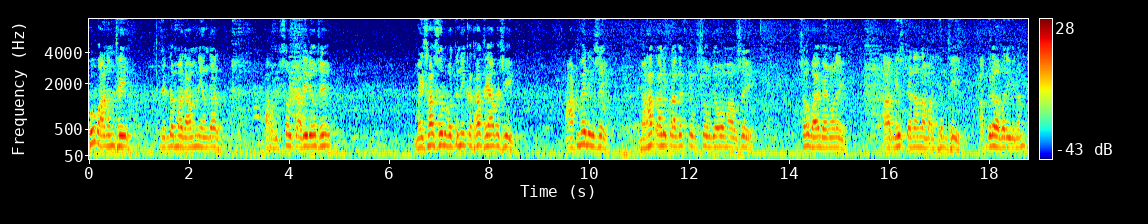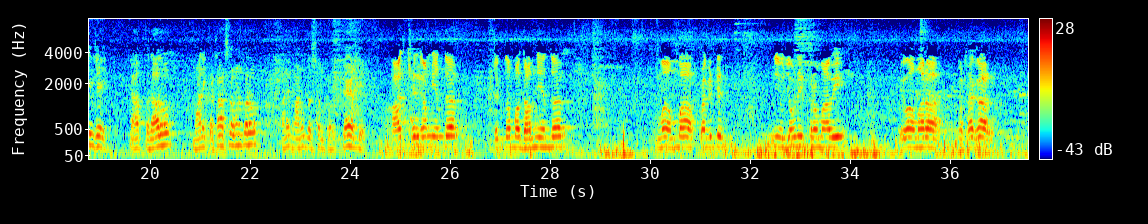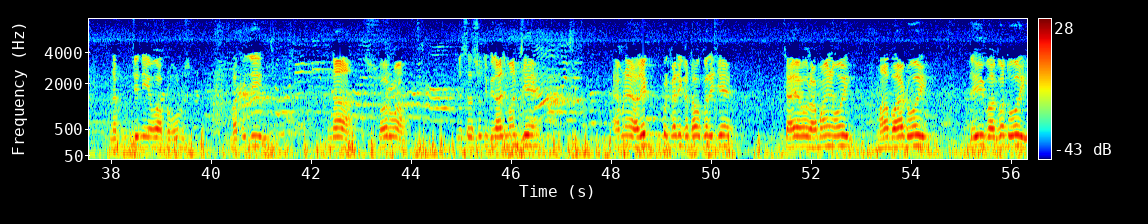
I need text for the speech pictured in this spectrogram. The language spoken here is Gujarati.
ખૂબ આનંદથી જગદંબા ધામની અંદર આ ઉત્સવ ચાલી રહ્યો છે. મહિષાસુર વધની કથા થયા પછી આઠમે દિવસે મહાકાલી પ્રાગટ્ય ઉત્સવ ઉજવવામાં આવશે. સૌ ભાઈ બહેનોને આ ન્યૂઝ ચેનલના માધ્યમથી આગ્રહભરી વિનંતી છે. કે આપ પધારો, મારી કથા શ્રવણ કરો અને માનું દર્શન કરો. જય અંબે આજ ખેરગામની અંદર, જગદંબા ધામની અંદર, માં અંબા પ્રગટની ઉજવણી કરવામાં આવી. એવા અમારા કથાકાર અને પૂજ્યની એવા પ્રભુ બાપુજીના સ્વરમાં જે સરસ્વતી બિરાજમાન છે એમણે હરેક પ્રકારની કથાઓ કરી છે. ચાહે રામાયણ હોય, મહાભારત હોય, દેવી ભાગવત હોય,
